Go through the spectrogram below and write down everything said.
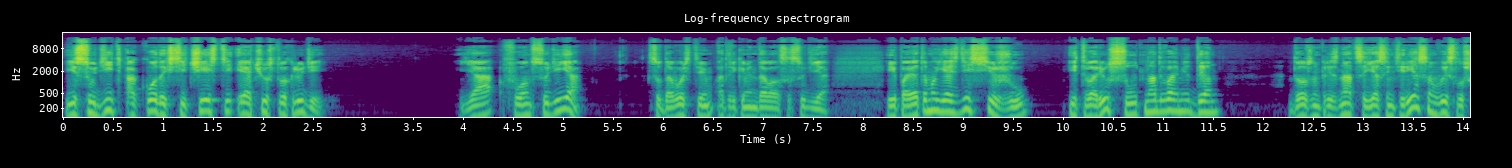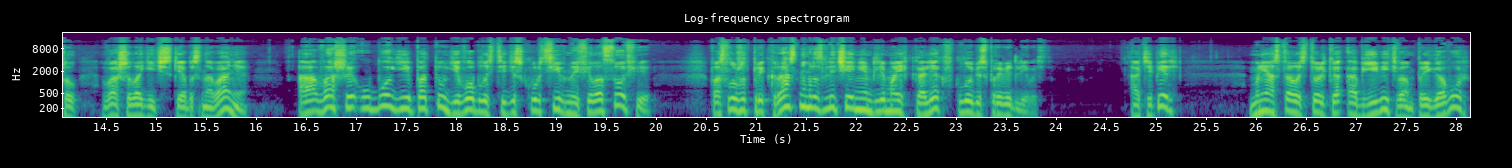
и судить о кодексе чести и о чувствах людей? Я фонд-судья, с удовольствием отрекомендовался судья, и поэтому я здесь сижу и творю суд над вами, Дэн. Должен признаться, я с интересом выслушал ваши логические обоснования, а ваши убогие потуги в области дискурсивной философии послужат прекрасным развлечением для моих коллег в клубе «Справедливость». А теперь мне осталось только объявить вам приговор,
